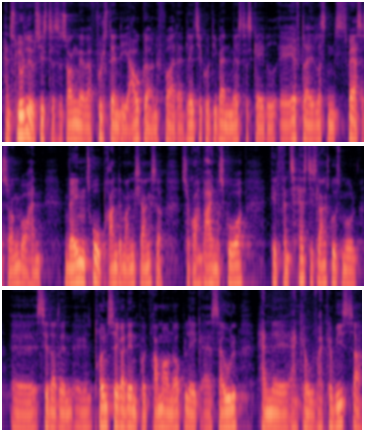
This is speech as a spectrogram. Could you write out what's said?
han sluttede jo sidste sæson med at være fuldstændig afgørende for, at Atletico de vandt mesterskabet. Øh, efter ellers en svær sæson, hvor han vanen tro brændte mange chancer, så går han bare ind og scorer et fantastisk langskudsmål, øh, sætter den øh, drønsikkert ind på et fremragende oplæg af Saul. Han, øh, han, kan jo, han kan vise sig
